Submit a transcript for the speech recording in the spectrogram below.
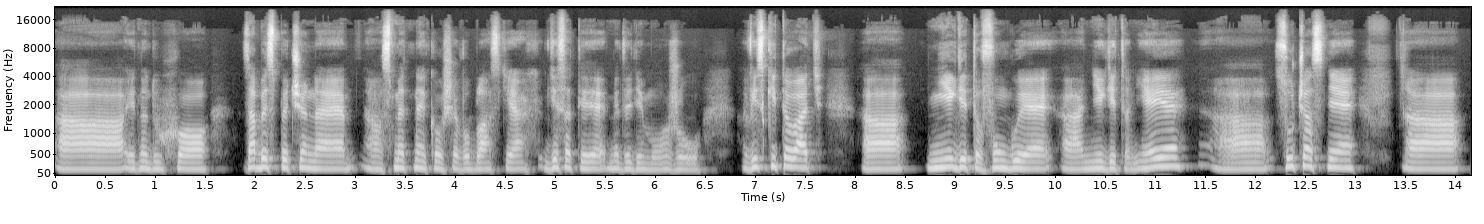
a, jednoducho zabezpečené smetné koše v oblastiach, kde sa tie medvede môžu vyskytovať. A, niekde to funguje, a niekde to nie je. A, súčasne a,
